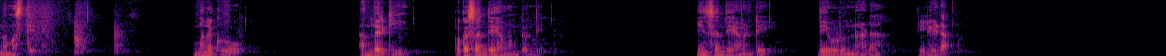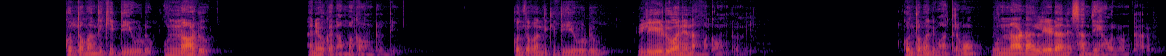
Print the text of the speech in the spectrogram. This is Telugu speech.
నమస్తే. మనకు అందరికీ ఒక సందేహం ఉంటుంది. ఏం సందేహం అంటే దేవుడు ఉన్నాడా లేడా? కొంతమందికి దేవుడు ఉన్నాడు అని ఒక నమ్మకం ఉంటుంది. కొంతమందికి దేవుడు లేడు అనే నమ్మకం ఉంటుంది. కొంతమంది మాత్రము ఉన్నాడా లేడా అనే సందేహంలో ఉంటారు.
